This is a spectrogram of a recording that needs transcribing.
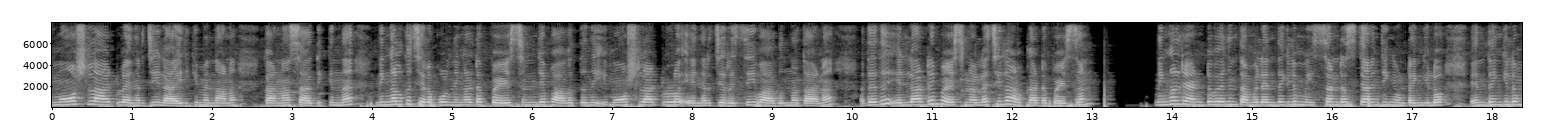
ഇമോഷണൽ ആയിട്ടുള്ള എനർജിയിലായിരിക്കുമെന്നാണ് കാണാൻ സാധിക്കുന്നത്. നിങ്ങൾക്ക് ചിലപ്പോൾ നിങ്ങളുടെ പേഴ്സണിന്റെ ഭാഗത്തു നിന്ന് ഇമോഷണൽ ആയിട്ടുള്ള എനർജി റിസീവ് ആകുന്നതാണ്. അതായത് എല്ലാവരുടെയും പേഴ്സണല്ല ചില ആൾക്കാരുടെ പേഴ്സൺ. നിങ്ങൾ രണ്ടുപേരും തമ്മിൽ എന്തെങ്കിലും മിസ്അണ്ടർസ്റ്റാൻഡിങ് ഉണ്ടെങ്കിലോ എന്തെങ്കിലും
